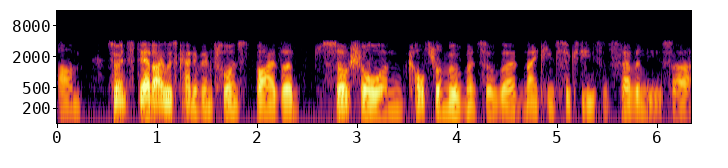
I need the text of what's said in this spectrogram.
Um, so instead, I was kind of influenced by the social and cultural movements of the 1960s and 70s. Uh,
